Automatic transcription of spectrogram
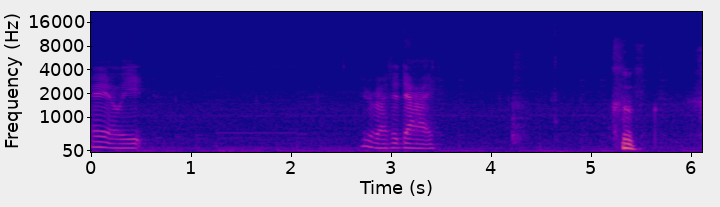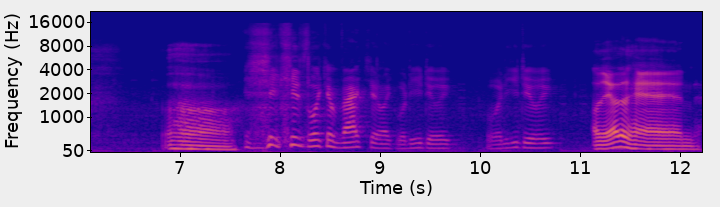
Hey, Elite. You're about to die. Uh, he keeps looking back here like, what are you doing? What are you doing? On the other hand,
